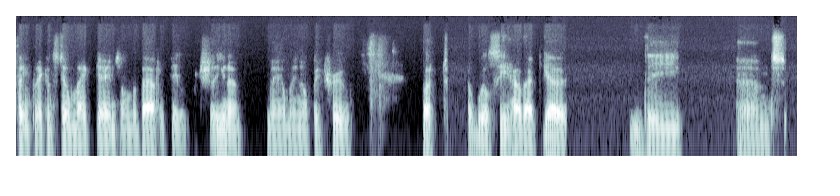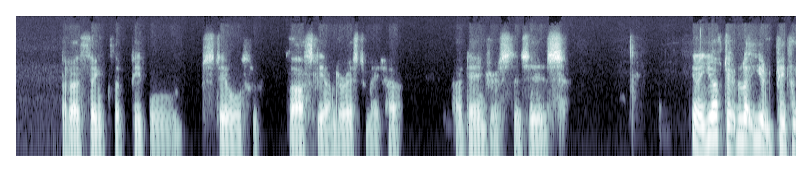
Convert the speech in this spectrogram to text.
think they can still make gains on the battlefield, which you know may or may not be true. But we'll see how that goes. The and but I think that people still sort of vastly underestimate how how dangerous this is. You know, you have to look. You know, people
